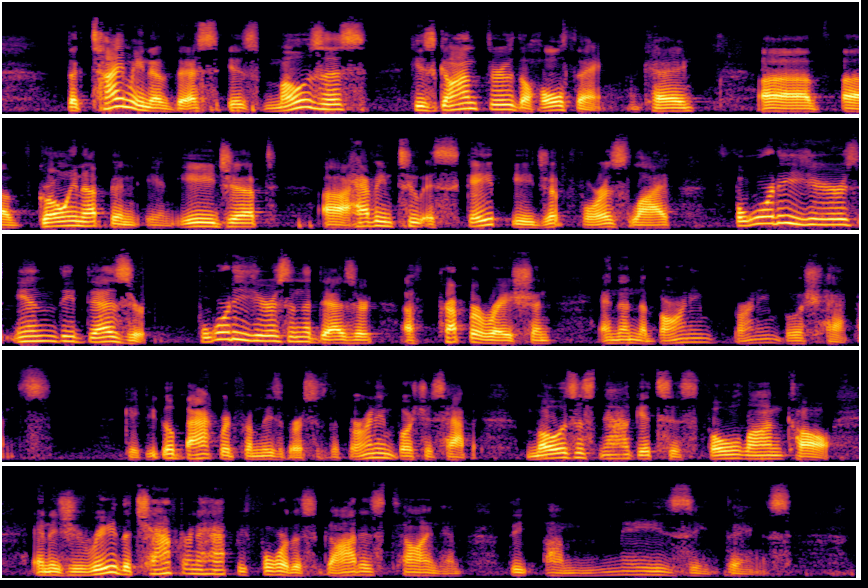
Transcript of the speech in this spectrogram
the timing of this is Moses, he's gone through the whole thing, okay, of, of growing up in, in Egypt, uh, having to escape Egypt for his life, 40 years in the desert, 40 years in the desert of preparation, and then the burning, burning bush happens. Okay, if you go backward from these verses, the burning bush has happened. Moses now gets his full on call. And as you read the chapter and a half before this, God is telling him the amazing things.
